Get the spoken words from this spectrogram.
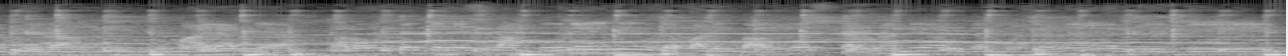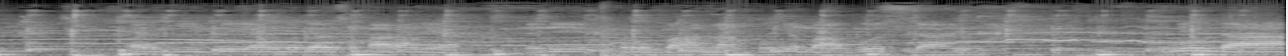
terbilang lumayan ya. Kalau untuk jenis lampunya ini udah paling bagus karena dia udah modelnya model sekarang ya. Jadi perubahan lampunya bagus dan ini udah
